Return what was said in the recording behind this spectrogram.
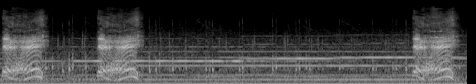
えいえ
